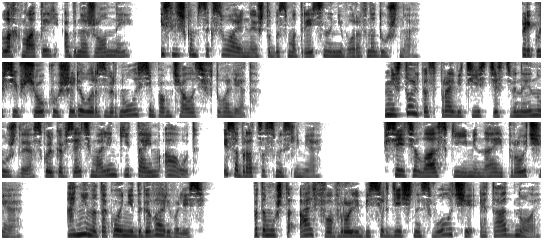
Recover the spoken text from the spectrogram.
Лохматый, обнаженный и слишком сексуальный, чтобы смотреть на него равнодушно. Прикусив щеку, Шерил развернулась и помчалась в туалет. Не столько справить естественные нужды, сколько взять маленький тайм-аут и собраться с мыслями. Все эти ласки, имена и прочее, они на такое не договаривались, потому что Альфа в роли бессердечной сволочи — это одно,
